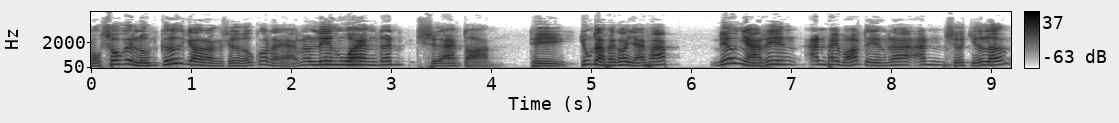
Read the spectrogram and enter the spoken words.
Một số cái luận cứ cho rằng sở hữu có thời hạn nó liên quan đến sự an toàn, thì chúng ta phải có giải pháp nếu nhà riêng anh phải bỏ tiền ra anh sửa chữa lớn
